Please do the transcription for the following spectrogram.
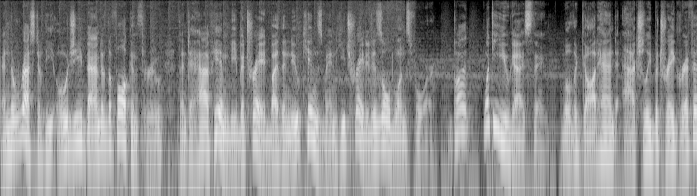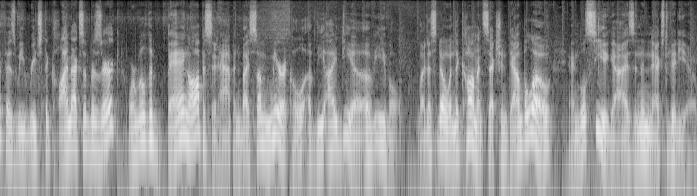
and the rest of the OG band of the Falcon through than to have him be betrayed by the new kinsmen he traded his old ones for. But what do you guys think? Will the God Hand actually betray Griffith as we reach the climax of Berserk, or will the bang opposite happen by some miracle of the idea of evil? Let us know in the comments section down below, and we'll see you guys in the next video.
